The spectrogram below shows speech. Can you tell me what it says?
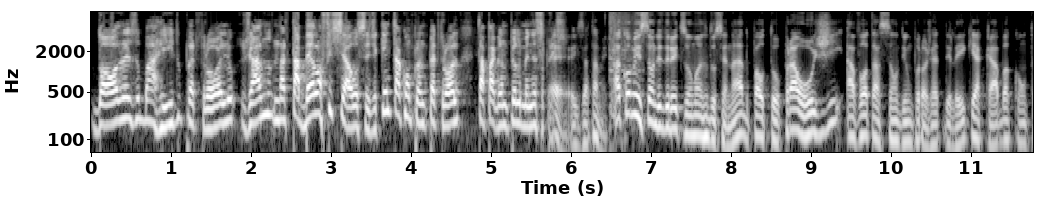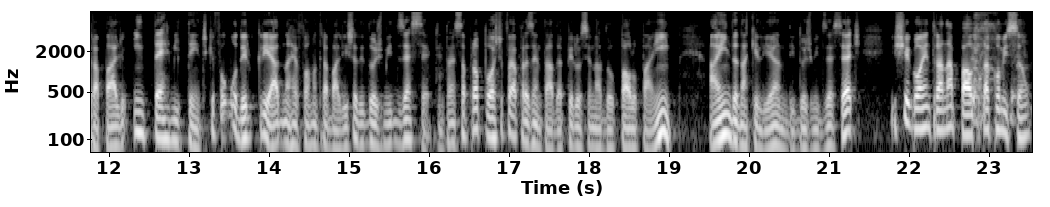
dólares o barril do petróleo já no, na tabela oficial, ou seja, quem está comprando petróleo está pagando pelo menos esse preço. É, exatamente. A Comissão de Direitos Humanos do Senado pautou para hoje a votação de um projeto de lei que acaba com o trabalho intermitente, que foi o modelo criado na reforma trabalhista de 2017. Então essa proposta foi apresentada pelo senador Paulo Paim ainda naquele ano de 2017 e chegou a entrar na pauta da comissão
